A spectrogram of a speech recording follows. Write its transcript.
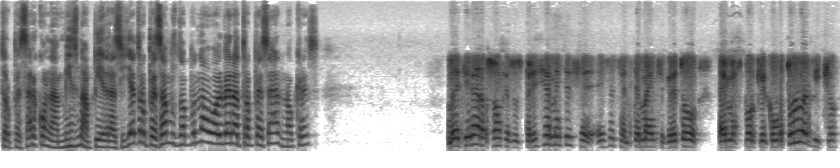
tropezar con la misma piedra. Si ya tropezamos, no, pues no volver a tropezar, ¿no crees? Me tiene razón Jesús, precisamente ese, ese, es el tema en secreto Pemex, porque como tú lo has dicho,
